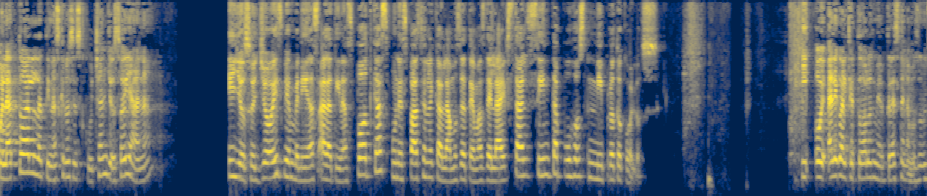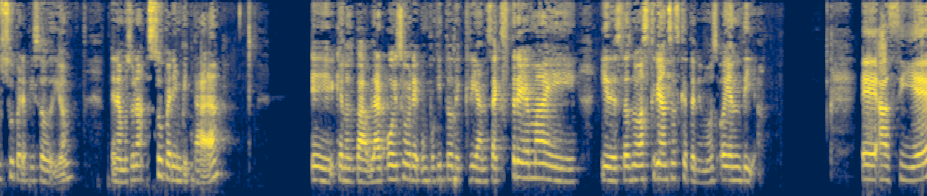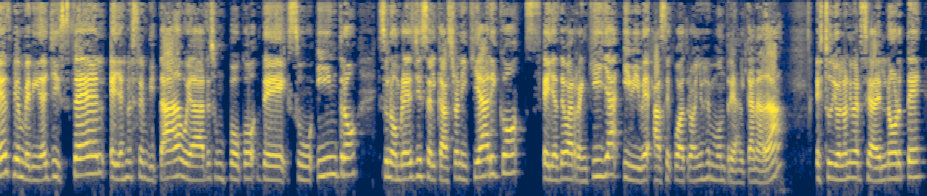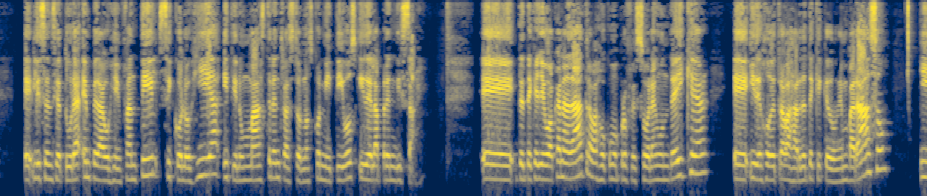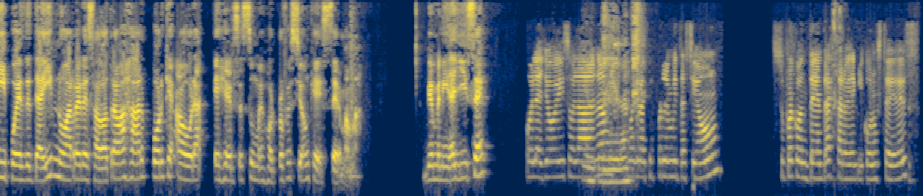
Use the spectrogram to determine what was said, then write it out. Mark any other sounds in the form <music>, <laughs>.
Hola a todas las latinas que nos escuchan, yo soy Ana. Y yo soy Joyce, bienvenidas a Latinas Podcast, un espacio en el que hablamos de temas de lifestyle sin tapujos ni protocolos. Y hoy, al igual que todos los miércoles, tenemos un súper episodio. Tenemos una súper invitada eh, que nos va a hablar hoy sobre un poquito de crianza extrema y, y de estas nuevas crianzas que tenemos hoy en día. Eh, así es, bienvenida Giselle, ella es nuestra invitada, voy a darles un poco de su intro. Su nombre es Giselle Castro Niquiarico, ella es de Barranquilla y vive hace cuatro años en Montreal, Canadá. Estudió en la Universidad del Norte eh, licenciatura en Pedagogía Infantil, Psicología y tiene un máster en Trastornos Cognitivos y del Aprendizaje. Eh, desde que llegó a Canadá, trabajó como profesora en un daycare y dejó de trabajar desde que quedó en embarazo y pues desde ahí no ha regresado a trabajar porque ahora ejerce su mejor profesión que es ser mamá. Bienvenida Gise. Hola Joyce, hola Ana, muchas gracias por la invitación. Súper contenta de estar hoy aquí con ustedes.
